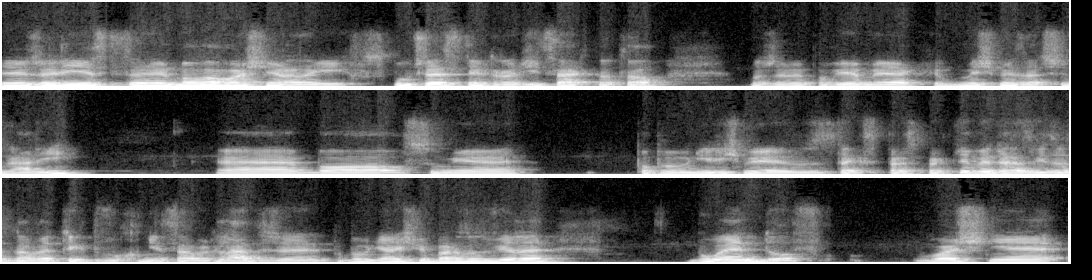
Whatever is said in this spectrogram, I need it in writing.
Jeżeli jest e, mowa właśnie o takich współczesnych rodzicach, no to możemy powiemy, jak myśmy zaczynali, bo w sumie popełniliśmy tak z perspektywy, teraz widząc nawet tych dwóch niecałych lat, że popełnialiśmy bardzo wiele błędów, właśnie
